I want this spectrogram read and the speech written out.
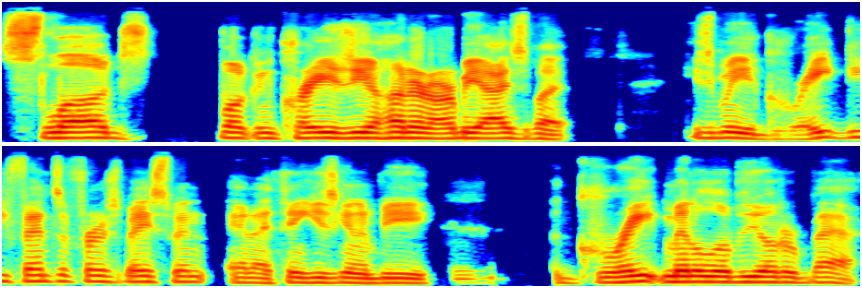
slugs fucking crazy 100 RBIs, but he's going to be a great defensive first baseman. And I think he's going to be Mhm. a great middle of the order bat.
